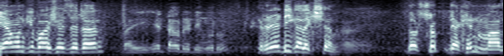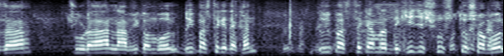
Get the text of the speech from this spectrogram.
কেমন কি বয়স হয়েছে এটার? ভাই এটাও রেডি করুন রেডি কালেকশন হ্যাঁ। দর্শক দেখেন মাজা চূড়া নাভি কম্বল দুই পাশ থেকে দেখান। দুই পাশ থেকে আমরা দেখি যে সুস্থ সবল।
